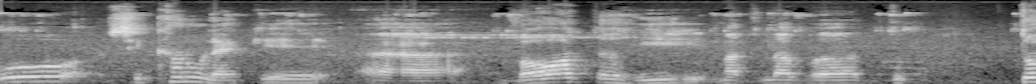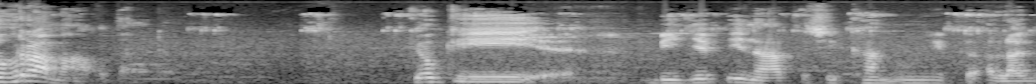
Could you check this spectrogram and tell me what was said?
ਉਹ ਸਿੱਖਾਂ ਨੂੰ ਲੈ ਕੇ ਅਹ, ਬਹੁਤ ਹੀ ਮਤਲਬ ਦੁ- ਦੋਹਰਾ ਮਾਪਦੰਡ ਹੈ ਕਿਉਂਕਿ ਬੀਜੇਪੀ ਨਾ ਤਾਂ ਸਿੱਖਾਂ ਨੂੰ ਇੱਕ ਅਲੱਗ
